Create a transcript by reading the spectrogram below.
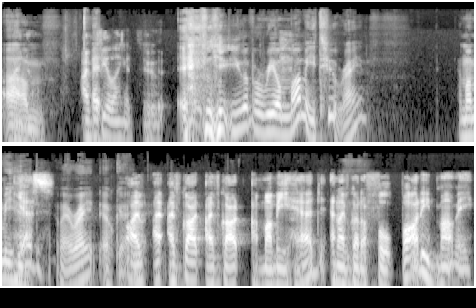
Um, I'm feeling it too. you, you have a real mummy too, right? A mummy head. Yes. Am I right? Okay. I've, I- I've got I've got a mummy head and I've got a full-bodied mummy,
